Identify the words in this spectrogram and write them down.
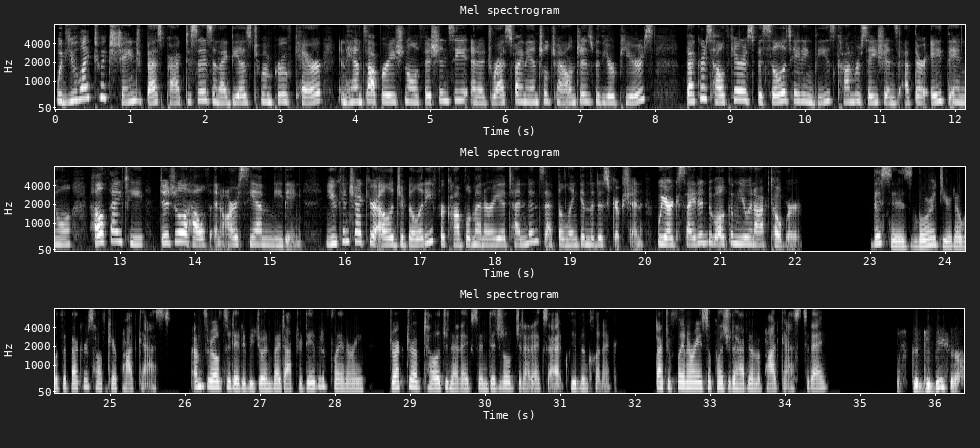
Would you like to exchange best practices and ideas to improve care, enhance operational efficiency, and address financial challenges with your peers? Becker's Healthcare is facilitating these conversations at their 8th annual Health IT, Digital Health, and RCM meeting. You can check your eligibility for complimentary attendance at the link in the description. We are excited to welcome you in October. This is Laura Dyrda with the Becker's Healthcare Podcast. I'm thrilled today to be joined by Dr. David Flannery, Director of Telegenetics and Digital Genetics at Cleveland Clinic. Dr. Flannery, it's a pleasure to have you on the podcast today. It's good to be here.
